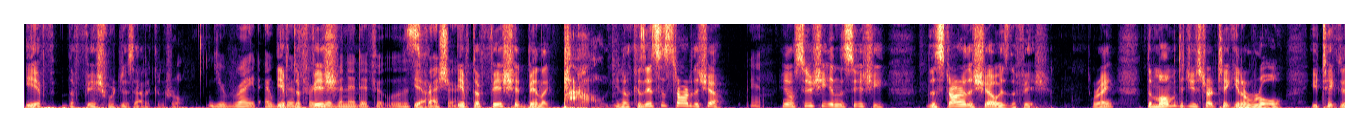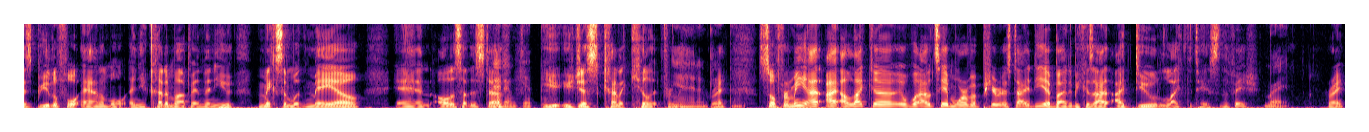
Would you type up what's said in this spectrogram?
if the fish were just out of control. you're right. I if would the have fish- forgiven it if it was Yeah. fresher. If the fish had been like, pow, you know, because it's the start of the show. Yeah. You know, sushi in the sushi, the star of the show is the fish, right? The moment that you start taking a roll, you take this beautiful animal and you cut them up and then you mix them with mayo and all this other stuff. I don't get that. You, you just kind of kill it for me, Yeah, I don't get right? So for me, I, I, I like a, what I would say more of a purist idea about it because I, I do like the taste of the fish, right. Right?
